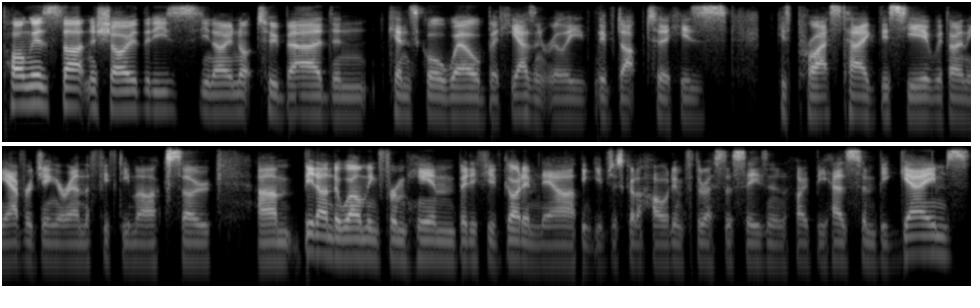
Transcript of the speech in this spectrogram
Ponga's starting to show that he's, you know, not too bad and can score well, but he hasn't really lived up to his his price tag this year with only averaging around the 50 mark. So um, bit underwhelming from him, but if you've got him now, I think you've just got to hold him for the rest of the season and hope he has some big games.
